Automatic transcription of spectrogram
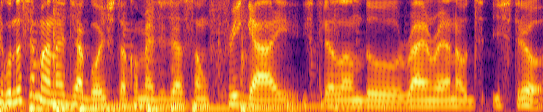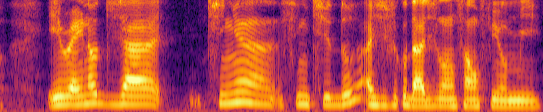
Segunda semana de agosto, a comédia de ação Free Guy, estrelando Ryan Reynolds, estreou. E Reynolds já tinha sentido as dificuldades de lançar um filme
